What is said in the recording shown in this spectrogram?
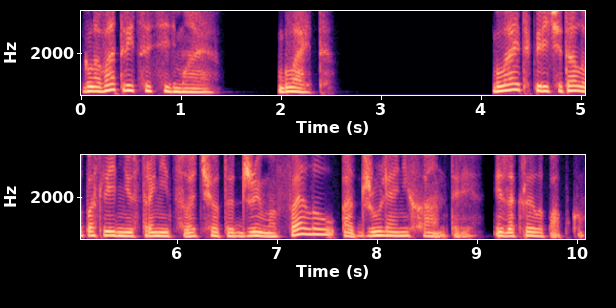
Глава 37. Блайт. Блайт перечитала последнюю страницу отчета Джима Фэллоу о Джулиане Хантере и закрыла папку.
